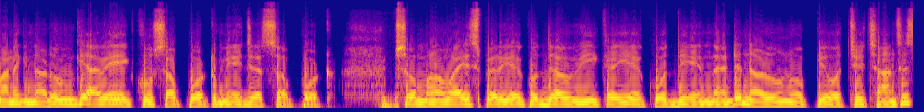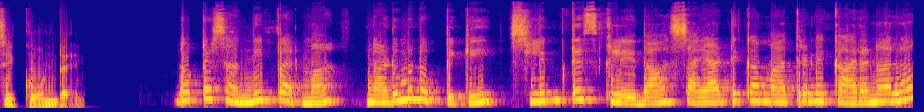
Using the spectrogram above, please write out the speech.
మనకి నడుముకి అవే ఎక్కువ సపోర్ట్ మేజర్ సపోర్ట్. సో మన వయసు పెరిగే కొద్దీ అవి వీక్ అయ్యే కొద్దీ ఏంటంటే నడుము నొప్పి వచ్చే ఛాన్సెస్ ఎక్కువ ఉంటాయి. డాక్టర్ సందీప్ వర్మ నడుము నొప్పికి స్లిప్ డిస్క్ లేదా సయాటికా మాత్రమే కారణాలా?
